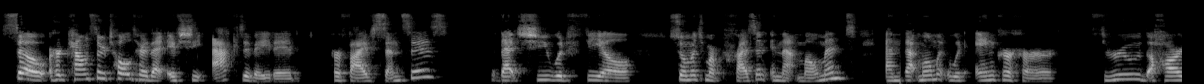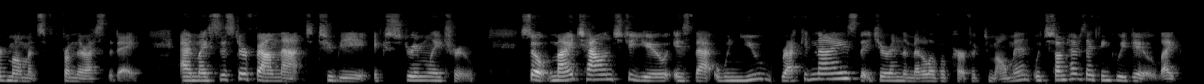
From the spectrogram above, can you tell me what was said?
So her counselor told her that if she activated her five senses, that she would feel so much more present in that moment. And that moment would anchor her through the hard moments from the rest of the day. And my sister found that to be extremely true. So, my challenge to you is that when you recognize that you're in the middle of a perfect moment, which sometimes I think we do, like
